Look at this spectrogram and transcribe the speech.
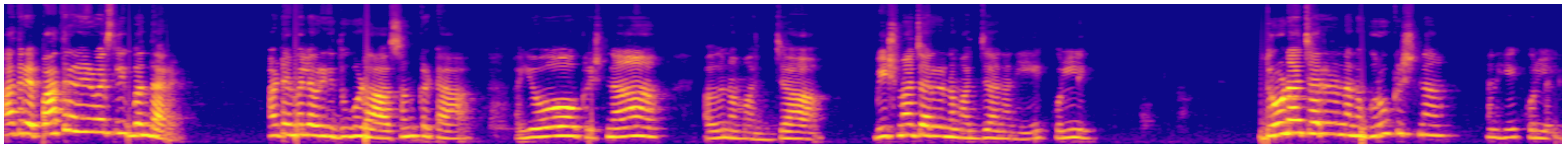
ಆದರೆ ಪಾತ್ರ ನಿರ್ವಹಿಸ್ಲಿಕ್ಕೆ ಬಂದಾರೆ. ಆ ಟೈಮಲ್ಲಿ ಅವರಿಗೆ ದುಗುಡ, ಸಂಕಟ, ಅಯ್ಯೋ ಕೃಷ್ಣ, ಅದು ನಮ್ಮ ಅಜ್ಜ. ಭೀಷ್ಮಾಚಾರ್ಯರು ನಮ್ಮ ಅಜ್ಜ, ನಾನು ಕೊಲ್ಲಿ. ದ್ರೋಣಾಚಾರ್ಯರು ನನ್ನ ಗುರು ಕೃಷ್ಣ, ನಾನು ಹೇಗೆ ಕೊಲ್ಲಲಿ?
